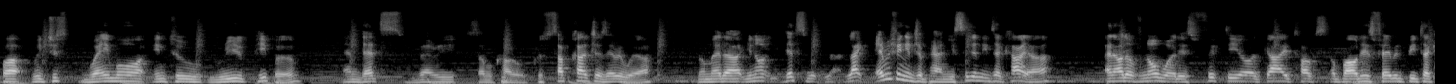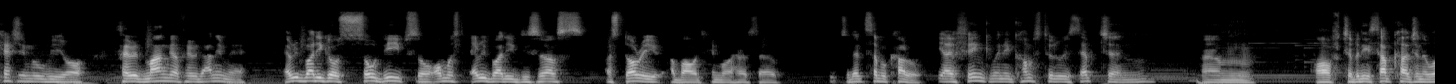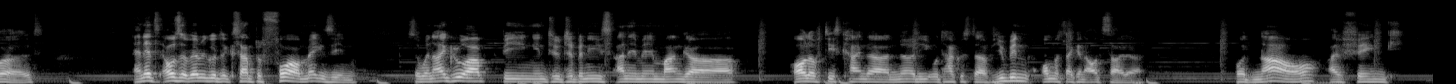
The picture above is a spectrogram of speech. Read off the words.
but we're just way more into real people and that's very Sabukaru because subculture is everywhere. No matter, you know, that's like everything in Japan. You sit in izakaya and out of nowhere this 50 year old guy talks about his favorite Beat Takeshi movie or favorite manga, favorite anime. Everybody goes so deep, so almost everybody deserves a story about him or herself. So that's Sabukaru. Yeah, I think when it comes to the reception um, of Japanese subculture in the world, and that's also a very good example for our magazine, so when I grew up being into Japanese anime, manga, all of these kind of nerdy otaku stuff, you've been almost like an outsider. But now I think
